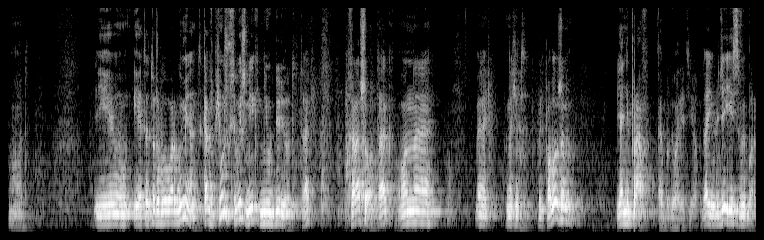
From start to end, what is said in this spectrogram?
Вот. И, и это тоже был его аргумент. Как же, почему же Всевышний их не уберет? Так? Хорошо, так, он, э, э, значит, предположим, я не прав, как бы говорит ее. Да, и у людей есть выбор.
